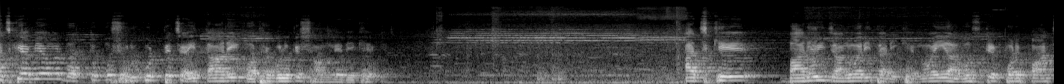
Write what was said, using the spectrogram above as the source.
আজকে আমি আমার বক্তব্য শুরু করতে চাই তার এই কথাগুলোকে সামনে রেখে। আজকে বারোই জানুয়ারি তারিখে, নয়ই আগস্টের পরে পাঁচ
